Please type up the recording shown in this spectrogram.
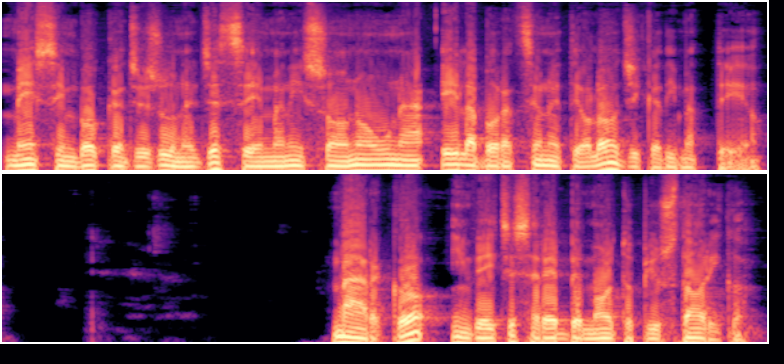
messe in bocca a Gesù nel Getsemani sono una elaborazione teologica di Matteo Marco invece sarebbe molto più storico.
